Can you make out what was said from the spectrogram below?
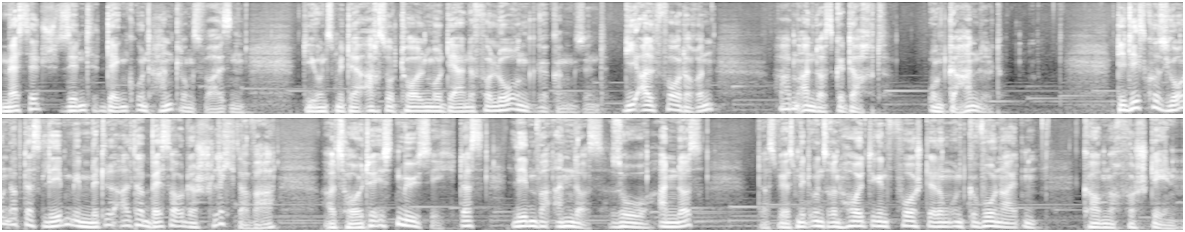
Message sind Denk- und Handlungsweisen, die uns mit der ach so tollen Moderne verloren gegangen sind. Die Altvorderen haben anders gedacht und gehandelt. Die Diskussion, ob das Leben im Mittelalter besser oder schlechter war als heute, ist müßig. Das Leben war anders, so anders, dass wir es mit unseren heutigen Vorstellungen und Gewohnheiten kaum noch verstehen.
